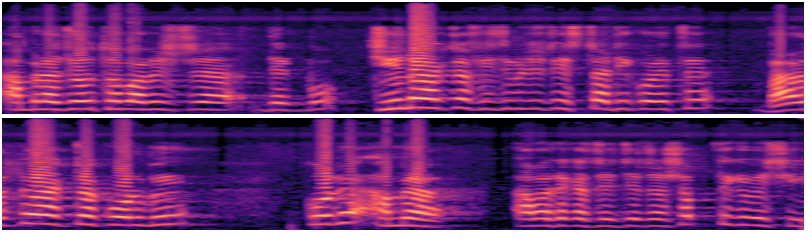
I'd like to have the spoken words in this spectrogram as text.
আমরা যৌথভাবে সেটা দেখব। চীনও একটা ফিজিবিলিটি স্টাডি করেছে, ভারতও একটা করবে। করে আমরা আমাদের কাছে যেটা সব থেকে বেশি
